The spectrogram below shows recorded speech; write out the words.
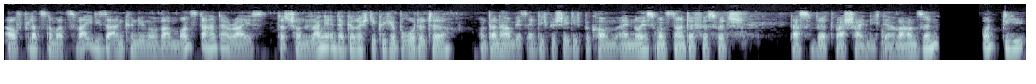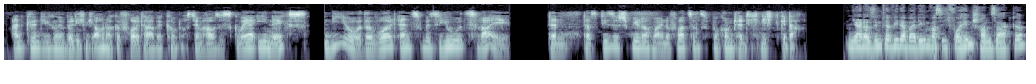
Auf Platz Nummer 2 dieser Ankündigung war Monster Hunter Rise, das schon lange in der Gerüchteküche brodelte. Und dann haben wir es endlich bestätigt bekommen, ein neues Monster Hunter für Switch. Das wird wahrscheinlich der Wahnsinn. Und die Ankündigung, über die ich mich auch noch gefreut habe, kommt aus dem Hause Square Enix. Neo, The World Ends With You 2. Denn dass dieses Spiel noch mal eine Fortsetzung bekommt, hätte ich nicht gedacht. Ja, da sind wir wieder bei dem, was ich vorhin schon sagte.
